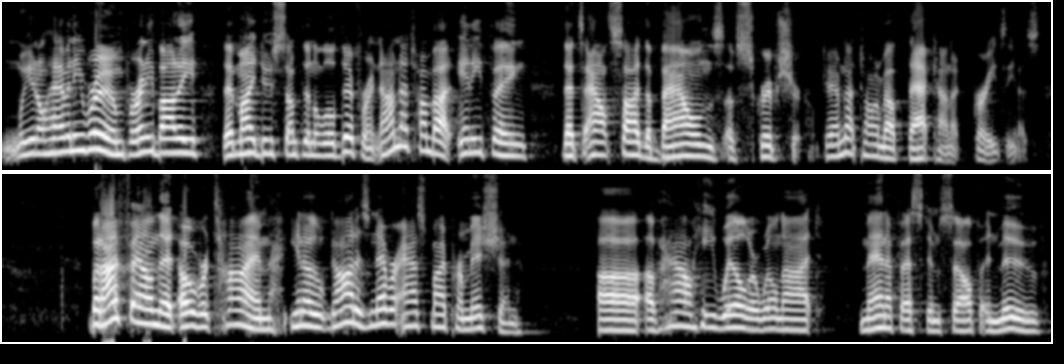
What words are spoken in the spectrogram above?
we don't have any room for anybody that might do something a little different. Now, I'm not talking about anything that's outside the bounds of Scripture, okay? I'm not talking about that kind of craziness. But I found that over time, you know, God has never asked my permission uh, of how He will or will not manifest Himself and move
